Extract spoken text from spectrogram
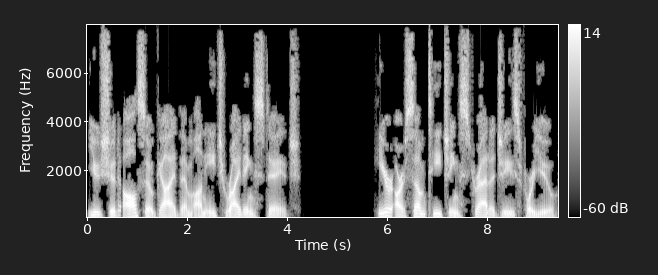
You should also guide them on each writing stage. Here are some teaching strategies for you.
